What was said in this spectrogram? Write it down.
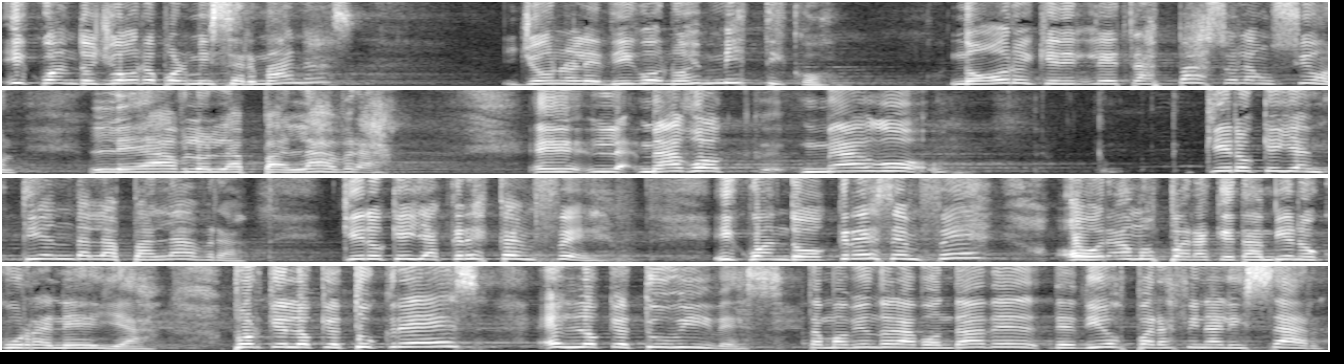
Y cuando yo oro por mis hermanas, yo no le digo, no es místico. No oro y que le traspaso la unción. Le hablo la palabra eh, me, hago, me hago, quiero que ella entienda la palabra, quiero que ella crezca en fe. Y cuando crece en fe, oramos para que también ocurra en ella. Porque lo que tú crees es lo que tú vives. Estamos viendo la bondad de, de Dios para finalizar.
